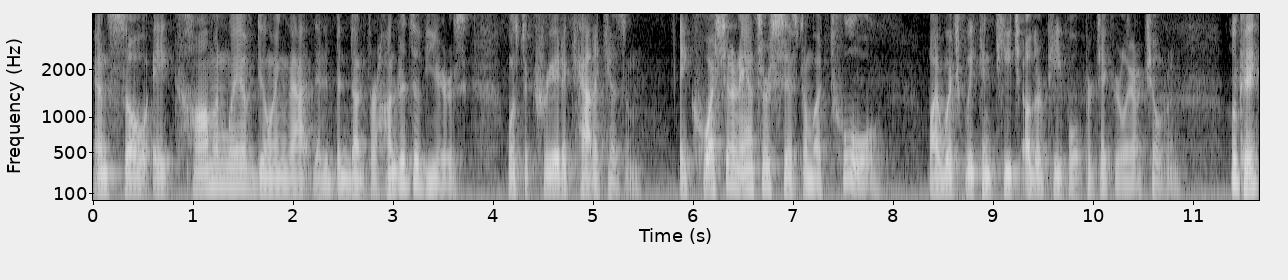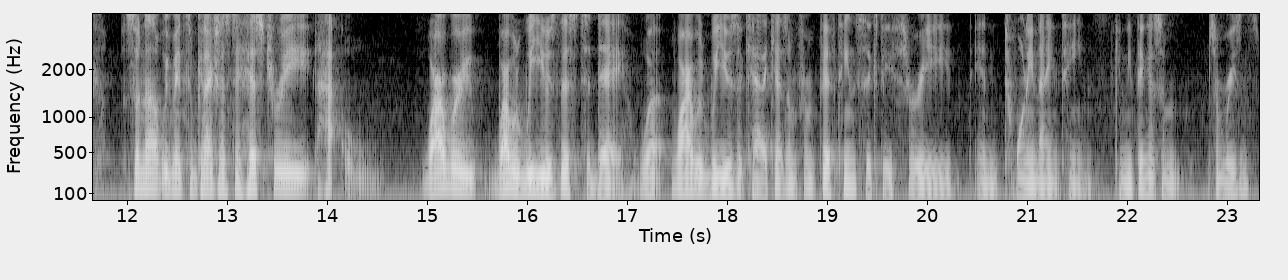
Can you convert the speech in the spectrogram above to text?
And so, a common way of doing that, that had been done for hundreds of years, was to create a catechism, a question and answer system, a tool by which we can teach other people, particularly our children. Okay, so now that we've made some connections to history, how, why we why would we use this today? What why would we use a catechism from 1563 in 2019? Can you think of some some reasons?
